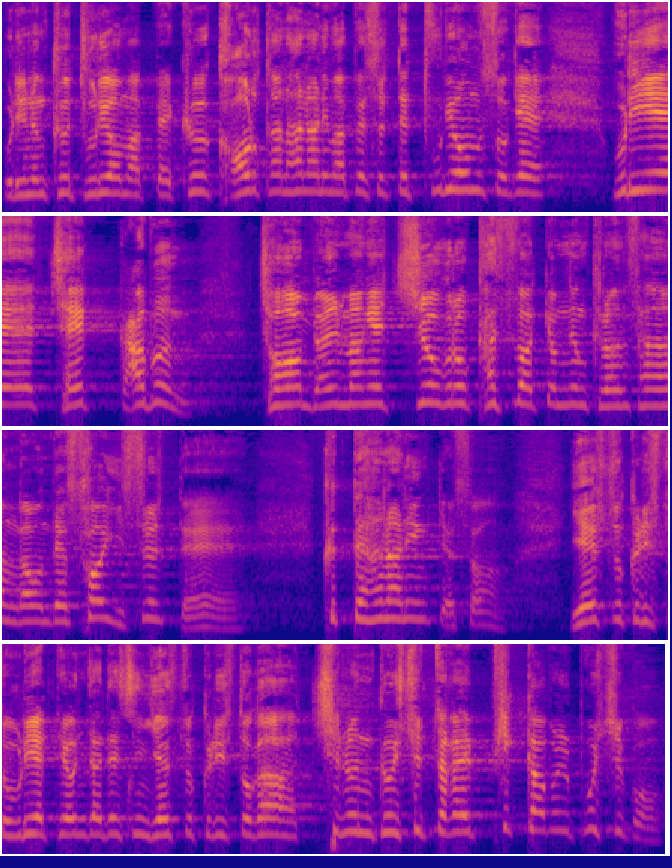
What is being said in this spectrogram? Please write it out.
우리는 그 두려움 앞에, 그 거룩한 하나님 앞에 설때 두려움 속에 우리의 죄값은 저 멸망의 지옥으로 갈 수밖에 없는 그런 상황 가운데 서 있을 때 그때 하나님께서 예수 그리스도, 우리의 대원자 되신 예수 그리스도가 치는 그 십자가의 피값을 보시고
